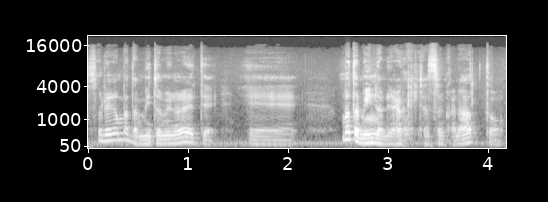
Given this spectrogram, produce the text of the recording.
それがまた認められて、えー、またみんなの役に立つのかなと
